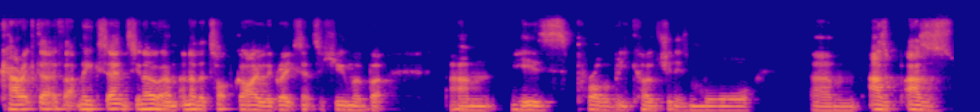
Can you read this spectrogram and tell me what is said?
character, if that makes sense. You know, um, another top guy with a great sense of humor, but um, his probably coaching is more um, as as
